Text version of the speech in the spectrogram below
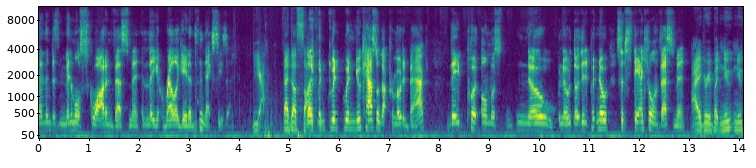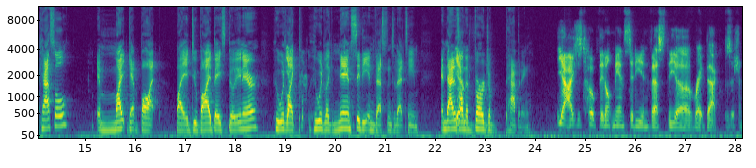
and then does minimal squad investment, and they get relegated the next season. yeah, that does suck. Like when, when when Newcastle got promoted back, they put almost no no no they put no substantial investment. I agree, but New Newcastle, it might get bought by a Dubai-based billionaire who would Yeah. like who would like Man City invest into that team, and that is Yeah. on the verge of happening. Yeah, I just hope they don't Man City invest the uh, right back position.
